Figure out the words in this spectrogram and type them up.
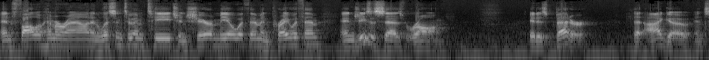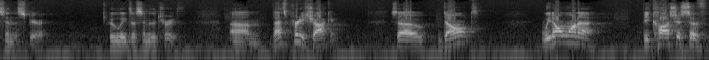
and follow him around and listen to him teach and share a meal with him and pray with him. And Jesus says, wrong. It is better that I go and send the Spirit who leads us into the truth. Um, that's pretty shocking. So don't, we don't want to be cautious of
